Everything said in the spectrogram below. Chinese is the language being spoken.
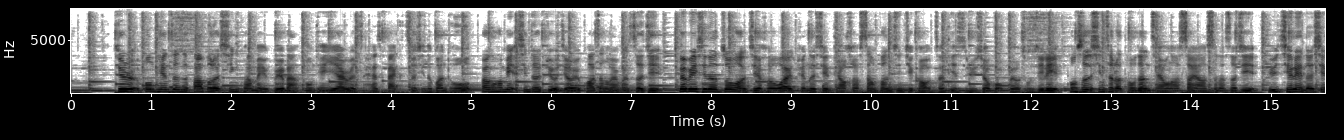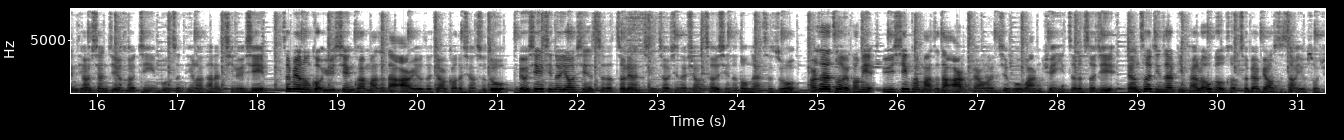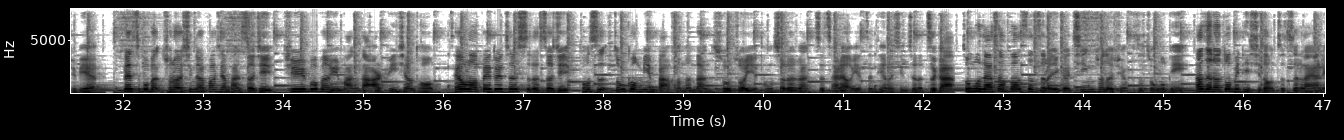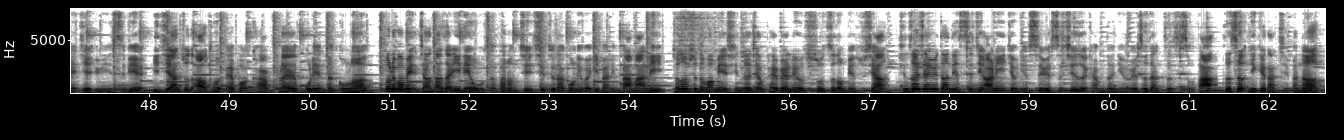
近日，丰田正式发布了新款美规版丰田 Yaris Hatchback 车型的官图。外观方面，新车具有较为夸张的外观设计，六边形的中网结合外圈的线条和上方进气口，整体视觉效果富有冲击力。同时，新车的头灯采用了上扬式的设计，与前脸的线条相结合，进一步增添了它的侵略性。侧面轮廓与现款马自达二有着较高的相似度，流线型的腰线使得这辆紧凑型的小车显得动感十足。而在侧尾方面，与现款马自达二采用了几乎完全一致的设计，两侧仅在品牌 logo 和车标标识上有所区别。内饰部分除了新的方向盘设计，其余部分与马自达二均相同，采用了非对称式的设计。同时，中控面板和门板处座椅同色的软质材料也增添了新车的质感。中控台上方设置了一个七英寸的悬浮式中控屏，搭载了多媒体系统，支持蓝牙连接、语音识别以及安卓的 Auto、Apple CarPlay 互联等功能。动力方面将搭载1.5升发动机，其最大功率为108马力。传动系统方面，新车将配备六速自动变速箱。新车将于当地时间2019年4月17日开幕的纽约车展正式首发，这车你给打几分呢？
